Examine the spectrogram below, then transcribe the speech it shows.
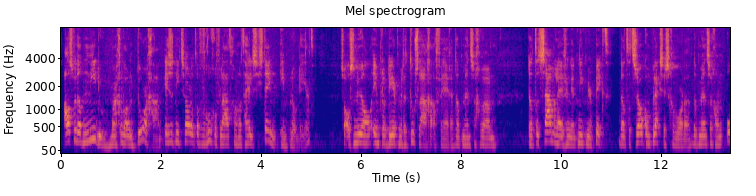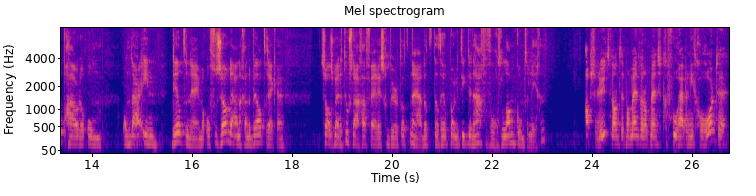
Als we dat niet doen, maar gewoon doorgaan, is het niet zo dat er vroeg of laat gewoon het hele systeem implodeert? Zoals nu al implodeert met de toeslagenaffaire. Dat mensen gewoon. dat de samenleving het niet meer pikt. Dat het zo complex is geworden. Dat mensen gewoon ophouden om, om daarin deel te nemen. Of zodanig aan de bel trekken. zoals bij de toeslagenaffaire is gebeurd, dat, nou ja, dat, dat heel politiek Den Haag vervolgens lam komt te liggen? Absoluut, want het moment waarop mensen het gevoel hebben niet gehoord te,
